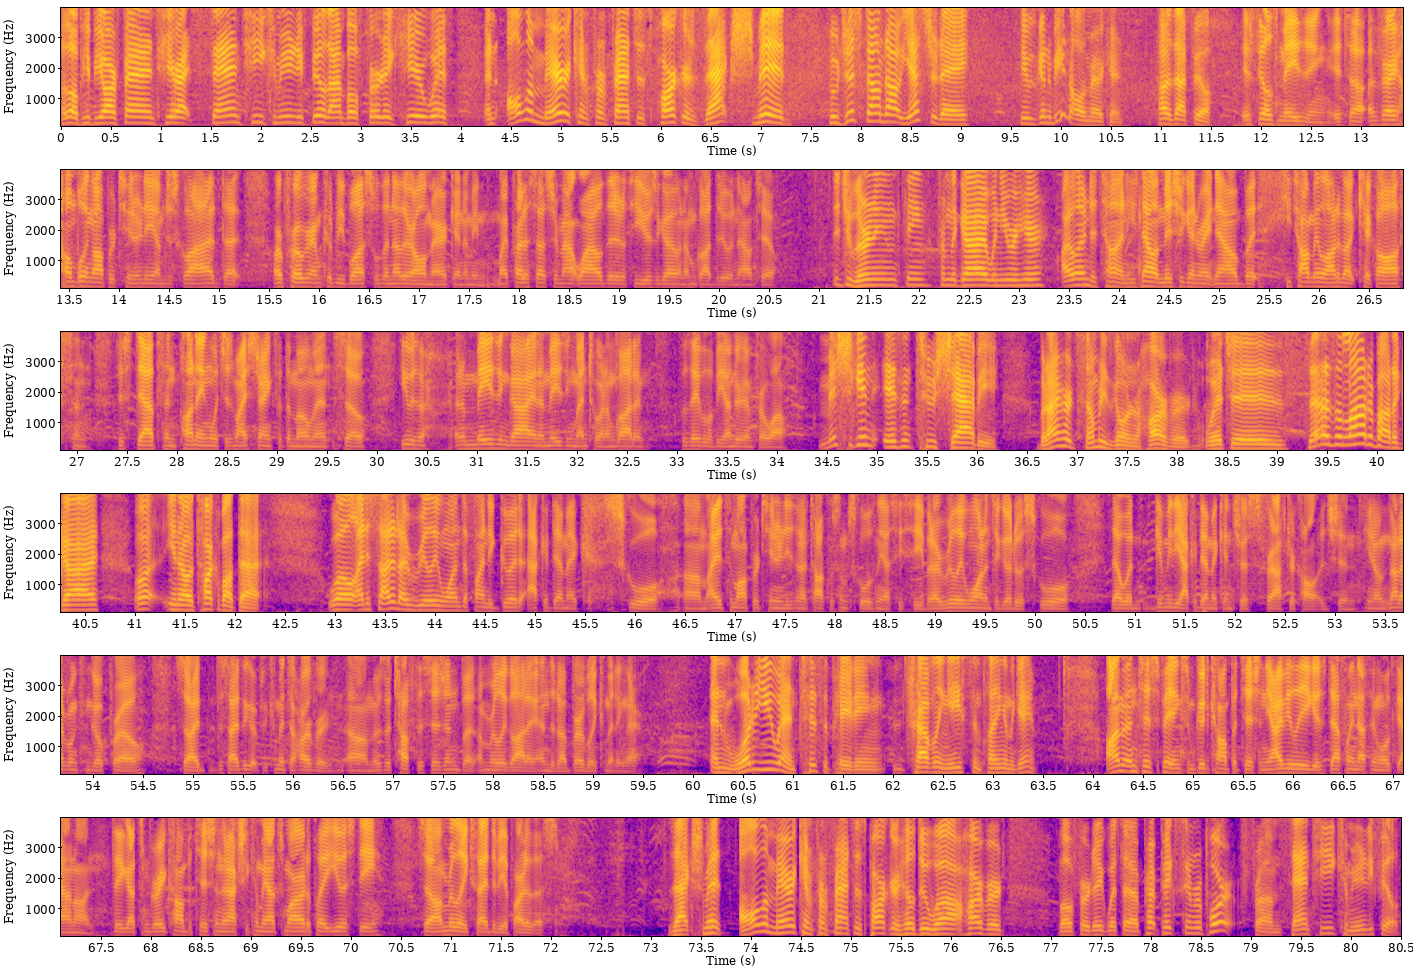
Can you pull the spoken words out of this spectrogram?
Hello, PPR fans here at Santee Community Field. I'm Bowe Fertig here with an All American from Francis Parker, Zach Schmid, who just found out yesterday he was going to be an All American. How does that feel? It feels amazing. It's a, a, very humbling opportunity. I'm just glad that our program could be blessed with another All American. I mean, my predecessor, Matt Wile, did it a few years ago, and I'm glad to do it now, too. Did you learn anything from the guy when you were here? I learned a ton. He's now at Michigan right now, but he taught me a lot about kickoffs and just depth and punting, which is my strength at the moment. So he was a, an amazing guy, an amazing mentor, and I'm glad I was able to be under him for a while. Michigan isn't too shabby, but I heard somebody's going to Harvard, which is says a lot about a guy. Well, you know, talk about that. Well, I decided I really wanted to find a good academic school. Um, I had some opportunities and I've talked with some schools in the SEC, but I really wanted to go to a school that would give me the academic interest for after college. And, you know, not everyone can go pro. So I decided to, go, to commit to Harvard. Um, it was a tough decision, but I'm really glad I ended up verbally committing there. And what are you anticipating traveling east and playing in the game? I'm anticipating some good competition. The Ivy League is definitely nothing to look down on. They got some great competition. They're actually coming out tomorrow to play at USD. So I'm really excited to be a part of this. Zach Schmid, All American from Francis Parker. He'll do well at Harvard. Bowe Fertig with a Prep Pigskin report from Santee Community Field.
